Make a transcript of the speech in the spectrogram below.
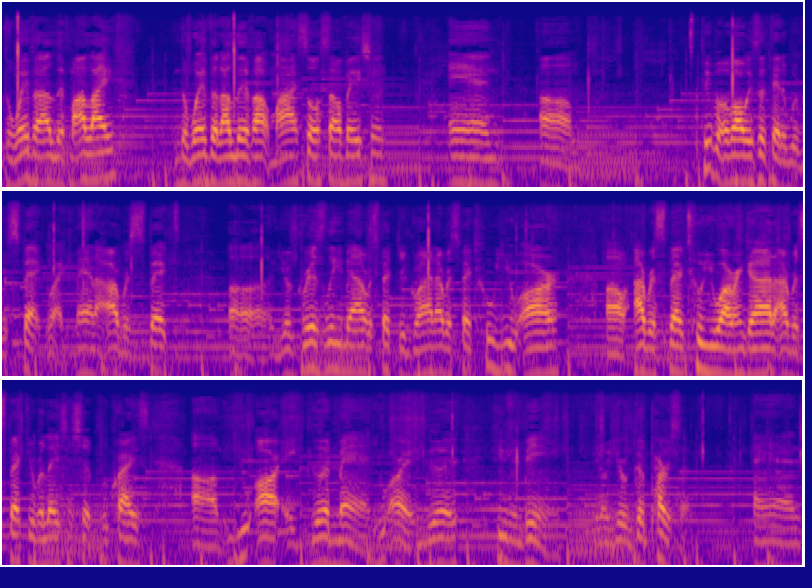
the way that I live my life, the way that I live out my soul salvation, and um, people have always looked at it with respect. Like, man, I respect uh, your grizzly, man. I respect your grind. I respect who you are. Uh, I respect who you are in God. I respect your relationship with Christ um, you are a good man. You are a good human being. You know, you're a good person. And,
